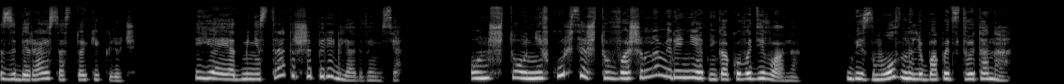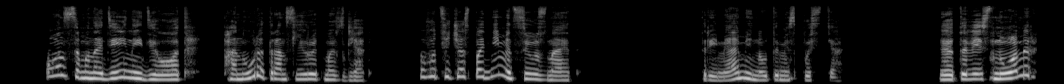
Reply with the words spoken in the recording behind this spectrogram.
забирая со стойки ключ. Я и администраторша переглядываемся. Он что, не в курсе, что в вашем номере нет никакого дивана? Безмолвно любопытствует она. Он самонадеянный идиот, Панура транслирует мой взгляд. Вот сейчас поднимется и узнает. Тремя минутами спустя. «Это весь номер?»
